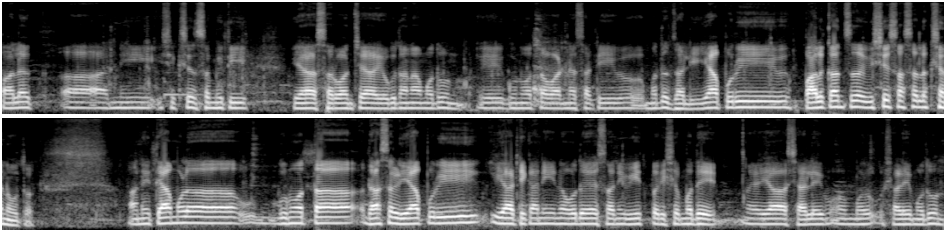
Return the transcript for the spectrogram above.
पालक आणि शिक्षण समिती या सर्वांच्या योगदानामधून हे गुणवत्ता वाढण्यासाठी मदत झाली. यापूर्वी पालकांचं विशेष असं लक्ष नव्हतं. आणि त्यामुळं गुणवत्ता ढासळ यापूर्वी या ठिकाणी नवोदयस आणि विविध परीक्षेमध्ये या शाळे म शाळेमधून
